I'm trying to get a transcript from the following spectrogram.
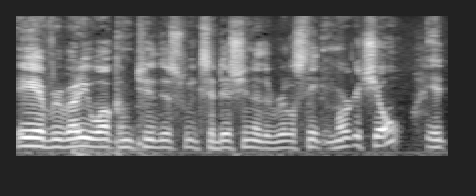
Hey, everybody, welcome to this week's edition of the Real Estate and Mortgage Show. It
